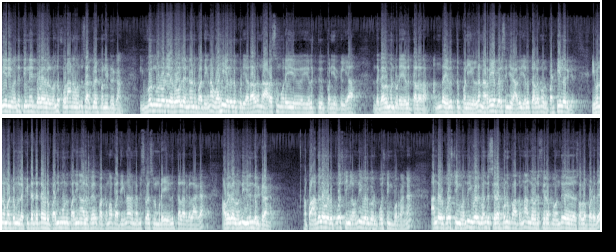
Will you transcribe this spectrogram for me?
மீறி வந்து திண்ணை தோழர்கள் வந்து குரானை வந்து சர்க்குலேட் பண்ணிட்டு இருக்காங்க. இவங்களுடைய ரோல் என்னன்னு பார்த்தீங்கன்னா வகி எழுதக்கூடிய அதாவது இந்த அரசு முறை எழுத்து பண்ணியிருக்கு இல்லையா? அந்த கவர்மெண்ட்டுடைய எழுத்தாளராக அந்த எழுத்து பணிகளில் நிறைய பேர் செஞ்சு அது எழுத்தாளர்னு ஒரு பட்டியல் இருக்குது இவங்க மட்டும் இல்லை கிட்டத்தட்ட ஒரு பதிமூணு பதினாலு பேர் பக்கமாக பார்த்தீங்கன்னா நபிசுல்லாஸ்லமுடைய எழுத்தாளர்களாக அவர்கள் வந்து இருந்திருக்கிறாங்க. அப்போ அதில் ஒரு போஸ்டிங்கில் வந்து இவருக்கு ஒரு போஸ்டிங் போடுறாங்க. அந்த ஒரு போஸ்டிங் வந்து இவருக்கு வந்து சிறப்புன்னு பார்த்தோம்னா அந்த ஒரு சிறப்பு வந்து சொல்லப்படுது.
